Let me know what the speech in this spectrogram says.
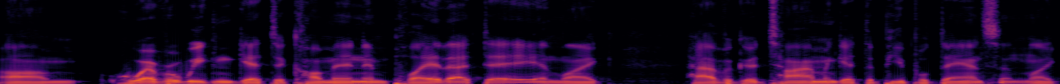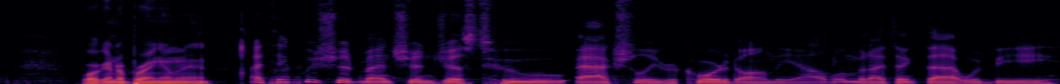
um, whoever we can get to come in and play that day and like have a good time and get the people dancing, like we're gonna bring them in. I think we should mention just who actually recorded on the album, and I think that would be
